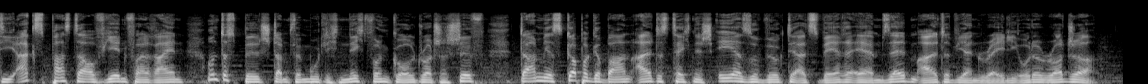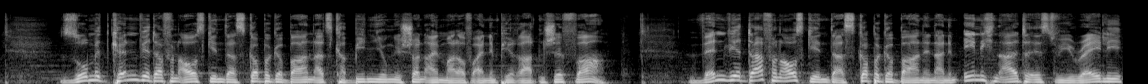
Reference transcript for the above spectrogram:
die Axt passt da auf jeden Fall rein und das Bild stammt vermutlich nicht von Gold Rogers Schiff, da mir Skopagaban alterstechnisch eher so wirkte als wäre er im selben Alter wie ein Rayleigh oder Roger. Somit können wir davon ausgehen, dass Skopagaban als Kabinenjunge schon einmal auf einem Piratenschiff war. Wenn wir davon ausgehen, dass Skopagaban in einem ähnlichen Alter ist wie Rayleigh,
